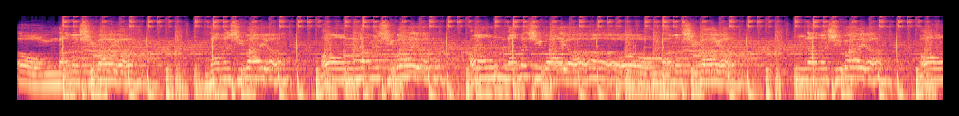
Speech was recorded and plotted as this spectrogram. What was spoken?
Om Namah Shivaya. Namah Shivaya. Om Namah Shivaya. Om Namah Shivaya. Om Namah Shivaya. Namah Shivaya. Om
